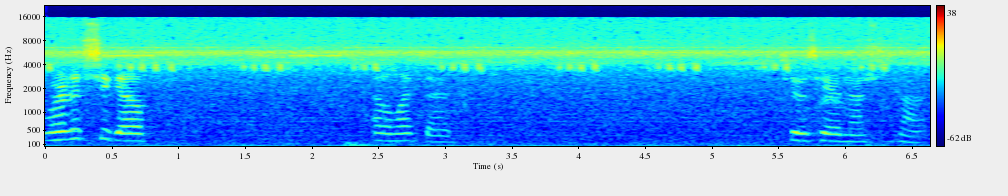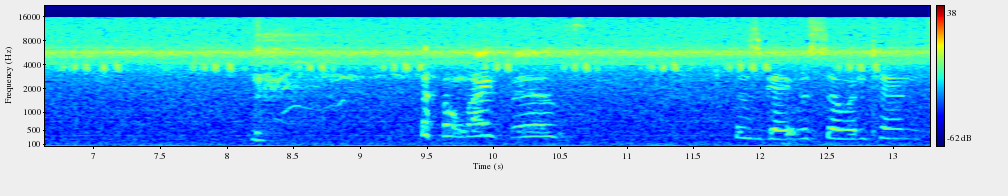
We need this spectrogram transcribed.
Where did she go? I don't like that. She was here, and now she's not. I don't like this. This game is so intense.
